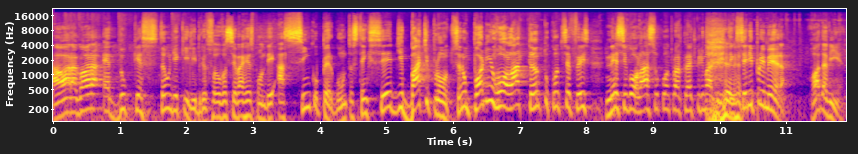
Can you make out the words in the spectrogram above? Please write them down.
A hora agora é do questão de equilíbrio. Só Você vai responder as cinco perguntas, tem que ser de bate-pronto. Você não pode enrolar tanto quanto você fez nesse golaço contra o Atlético de Madrid. Tem que ser de primeira. Roda a vinheta.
